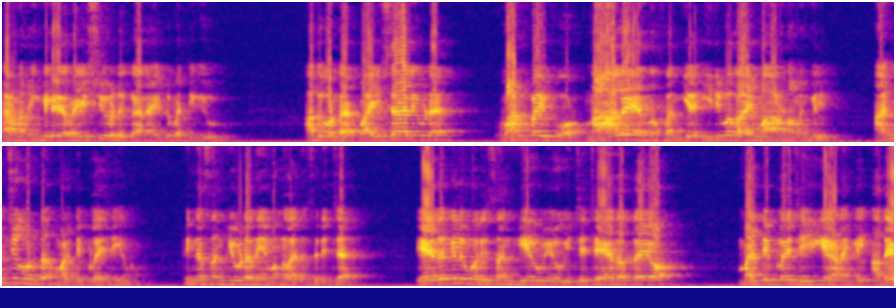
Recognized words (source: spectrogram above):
കാരണം എങ്കിലേ റേഷ്യോ എടുക്കാനായിട്ട് പറ്റുകയുള്ളൂ. അതുകൊണ്ട് വൈശാലിയുടെ വൺ ബൈ ഫോർ നാല് എന്ന സംഖ്യ ഇരുപതായി മാറണമെങ്കിൽ അഞ്ച് കൊണ്ട് മൾട്ടിപ്ലൈ ചെയ്യണം. ഭിന്നസംഖ്യയുടെ നിയമങ്ങൾ അനുസരിച്ച് ഏതെങ്കിലും ഒരു സംഖ്യ ഉപയോഗിച്ച് ഛേദത്തെയോ മൾട്ടിപ്ലൈ ചെയ്യുകയാണെങ്കിൽ അതേ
